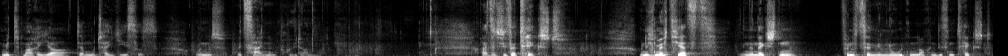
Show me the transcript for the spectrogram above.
mit Maria, der Mutter Jesus, und mit seinen Brüdern. Also dieser Text. Und ich möchte jetzt in den nächsten 15 Minuten noch in diesem Text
